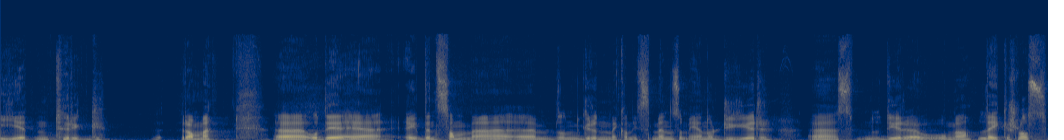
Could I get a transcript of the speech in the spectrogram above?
i en trygg ramme. Eh, og det er eh, den samme eh, sånn grunnmekanismen som er når dyr, eh, dyreunger lekeslåss.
